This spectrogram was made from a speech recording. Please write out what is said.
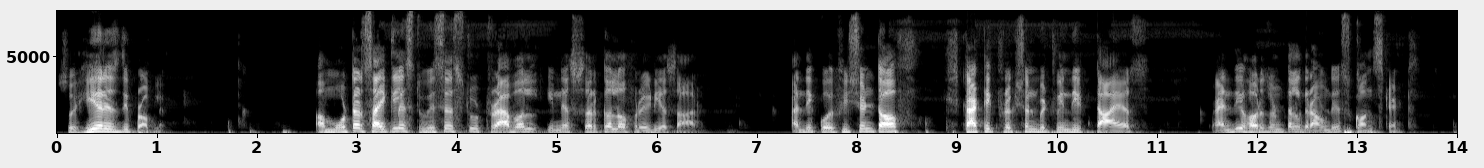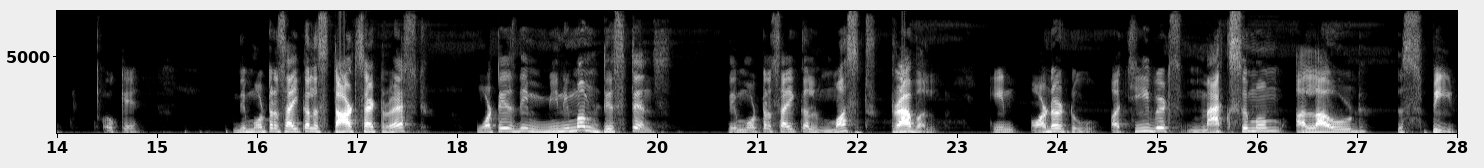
So, here is the problem. A motorcyclist wishes to travel in a circle of radius r and the coefficient of static friction between the tires and the horizontal ground is constant. Okay. The motorcycle starts at rest. What is the minimum distance the motorcycle must travel in order to achieve its maximum allowed speed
